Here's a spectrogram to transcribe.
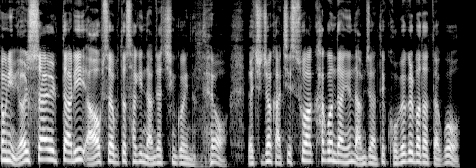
형님, 10살 딸이 9살부터 사귄 남자친구가 있는데요. 며칠 전 같이 수학 학원 다니는 남자한테 고백을 받았다고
